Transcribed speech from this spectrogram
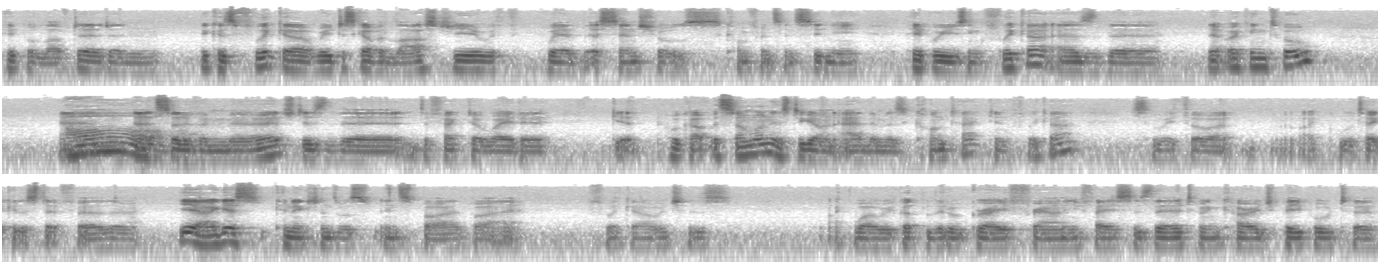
people loved it. And because Flickr, we discovered last year with Web Essentials conference in Sydney, people using Flickr as the networking tool. And Oh. that sort of emerged as the de facto way to get hook up with someone is to go and add them as a contact in Flickr. So we thought, like, we'll take it a step further. Yeah, I guess Connections was inspired by Flickr, which is like why we've got the little grey frowny faces there to encourage people to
